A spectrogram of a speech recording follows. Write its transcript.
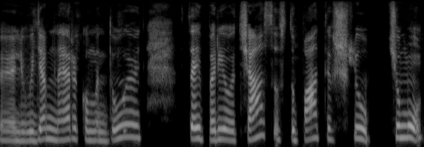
е, людям не рекомендують в цей період часу вступати в шлюб. Чому?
